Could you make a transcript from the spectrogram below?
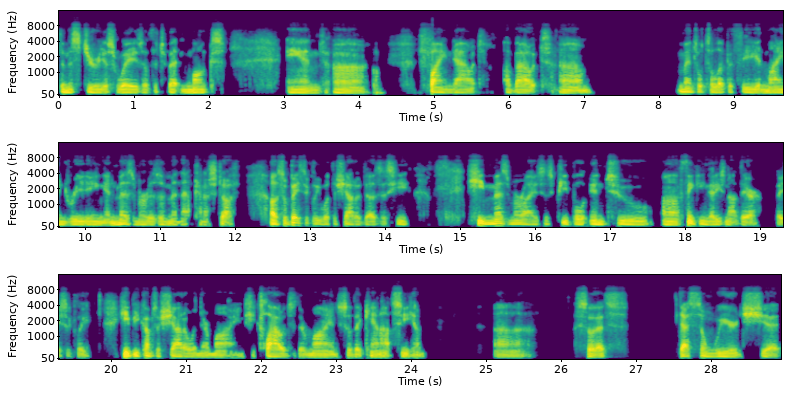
the mysterious ways of the Tibetan monks and uh, find out about um, mental telepathy and mind reading and mesmerism and that kind of stuff. Uh, so basically, what the shadow does is he he mesmerizes people into uh, thinking that he's not there. Basically, he becomes a shadow in their mind. He clouds their minds so they cannot see him. Uh, so that's that's some weird shit,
